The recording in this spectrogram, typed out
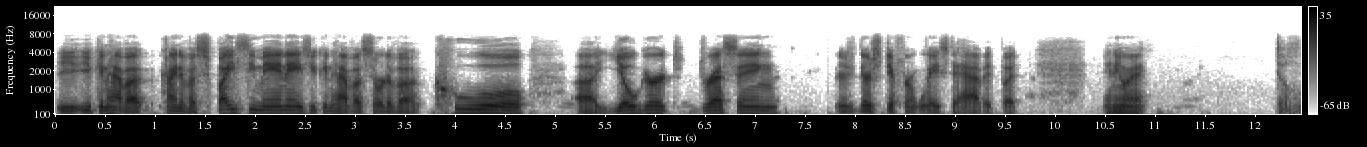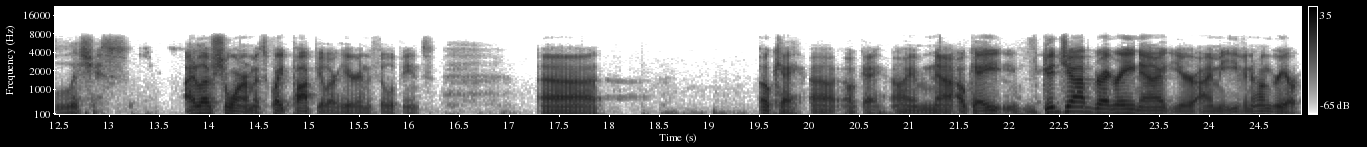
You, you can have a kind of a spicy mayonnaise. You can have a sort of a cool uh, yogurt dressing. There's there's different ways to have it, but anyway, delicious. I love shawarma. It's quite popular here in the Philippines. Uh, okay. Uh, okay. I am now okay. Good job, Gregory. Now you're. I'm even hungrier.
